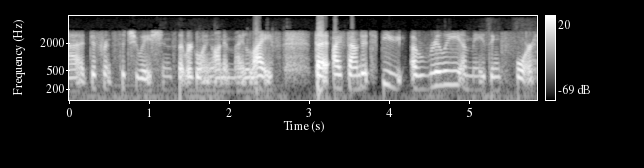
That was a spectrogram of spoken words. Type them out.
uh, different situations that were going on in my life that I found it to be a really amazing force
